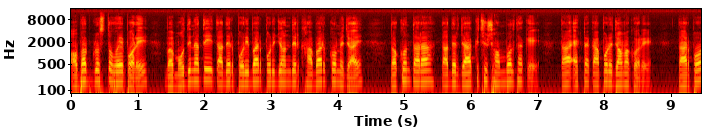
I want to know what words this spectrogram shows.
অভাবগ্রস্ত হয়ে পড়ে বা মদিনাতেই তাদের পরিবার পরিজনদের খাবার কমে যায়, তখন তারা তাদের যা কিছু সম্বল থাকে তা একটা কাপড়ে জমা করে, তারপর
